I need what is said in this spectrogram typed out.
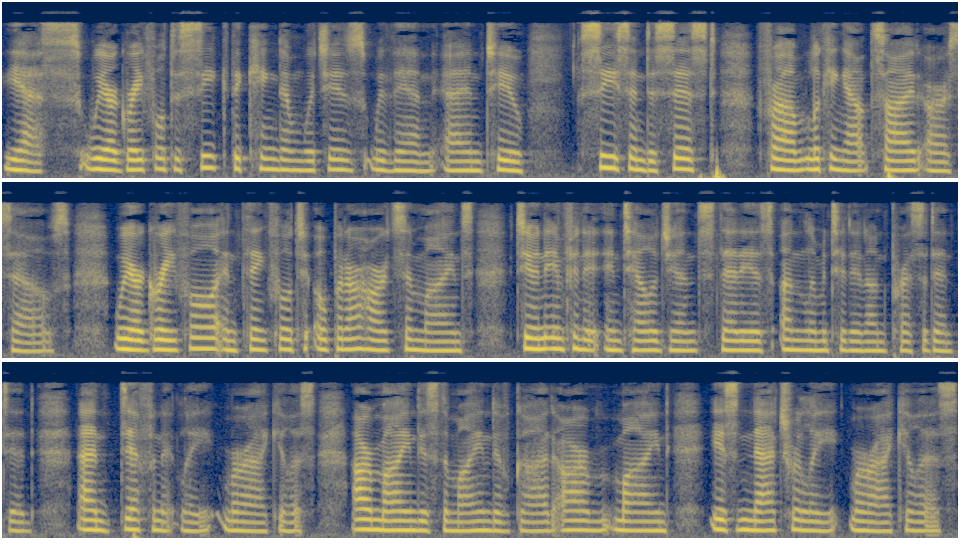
Yes, we are grateful to seek the kingdom which is within and to cease and desist from looking outside ourselves. We are grateful and thankful to open our hearts and minds to an infinite intelligence that is unlimited and unprecedented and definitely miraculous. Our mind is the mind of God. Our mind is naturally miraculous.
